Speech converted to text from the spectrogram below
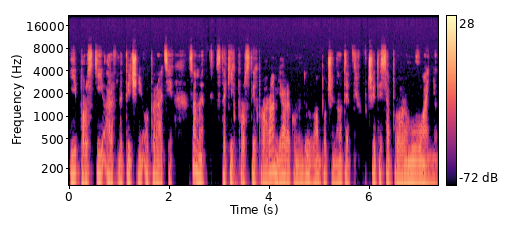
і прості арифметичні операції. Саме з таких простих програм я рекомендую вам починати вчитися програмуванню.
